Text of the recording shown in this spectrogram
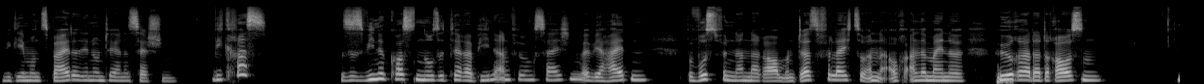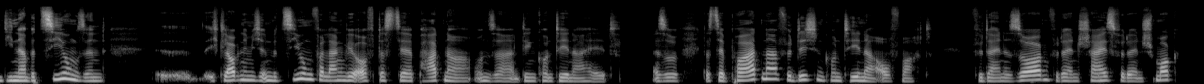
Wir geben uns beide hin und her eine Session. Wie krass! Das ist wie eine kostenlose Therapie in Anführungszeichen, weil wir halten bewusst füreinander Raum. Und das vielleicht so an auch alle meine Hörer da draußen, die in einer Beziehung sind. Äh, ich glaube nämlich, in Beziehungen verlangen wir oft, dass der Partner unser, den Container hält. Also, dass der Partner für dich einen Container aufmacht. Für deine Sorgen, für deinen Scheiß, für deinen Schmock,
